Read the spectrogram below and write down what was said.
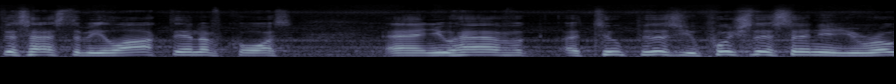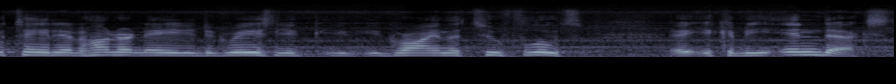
This has to be locked in, of course, and you have a, a two position. You push this in and you rotate it 180 degrees and you, you, you grind the two flutes. It, it can be indexed.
